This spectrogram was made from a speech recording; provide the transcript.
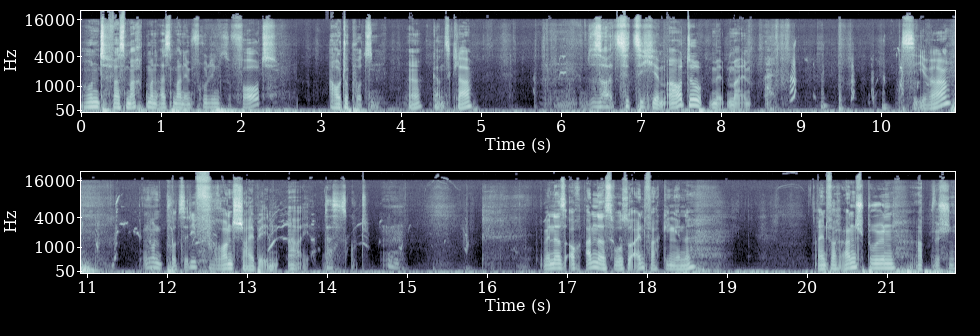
Und was macht man als Mann im Frühling sofort? Auto putzen. Ja, ganz klar. So, jetzt sitze ich hier im Auto mit meinem Seva und putze die Frontscheibe in. Ah ja, das ist gut. Wenn das auch anderswo so einfach ginge, ne? Einfach ansprühen, abwischen.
